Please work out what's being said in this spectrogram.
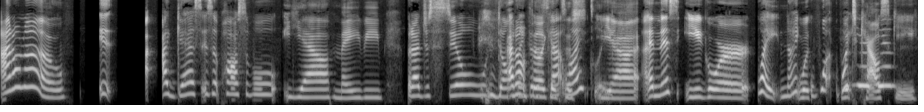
I don't know. It. I- guess is it possible? Yeah, maybe, but I just still don't. I don't feel it's like it's that a s- likely. yeah, and this Igor Wait, ni- Wich- what? What? Wichkowski,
